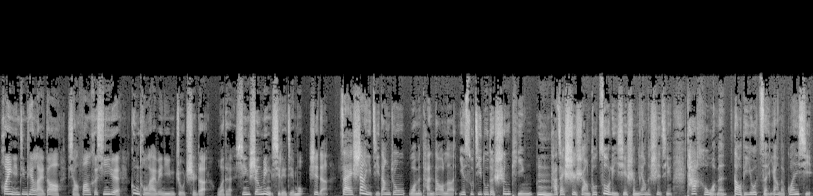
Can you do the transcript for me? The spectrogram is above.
欢迎您今天来到小芳和新月共同来为您主持的《我的新生命》系列节目。是的，在上一集当中，我们谈到了耶稣基督的生平，嗯他在世上都做了一些什么样的事情，他和我们到底有怎样的关系？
